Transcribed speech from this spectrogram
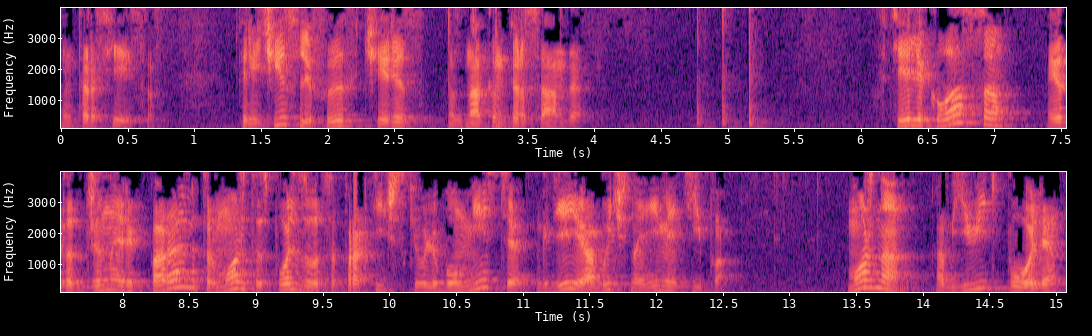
интерфейсов, перечислив их через знак амперсанда. В теле класса этот generic параметр может использоваться практически в любом месте, где и обычное имя типа. Можно объявить поле,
